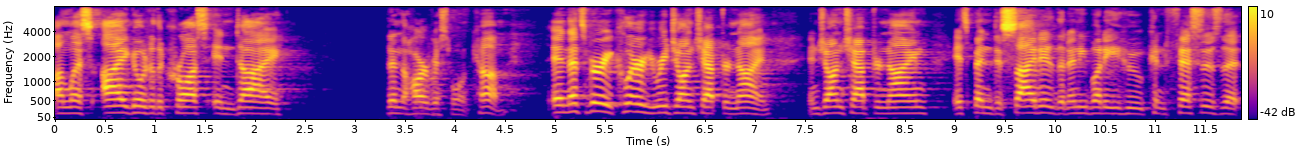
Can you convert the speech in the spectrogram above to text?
unless I go to the cross and die, then the harvest won't come. And that's very clear. You read John chapter 9. In John chapter 9, it's been decided that anybody who confesses that,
